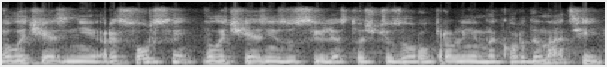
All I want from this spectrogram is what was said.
величезні ресурси, величезні зусилля з точки зору управління та координації.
